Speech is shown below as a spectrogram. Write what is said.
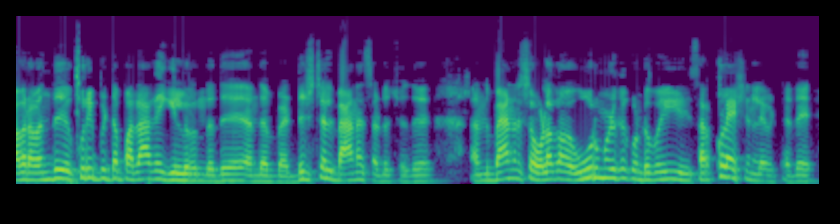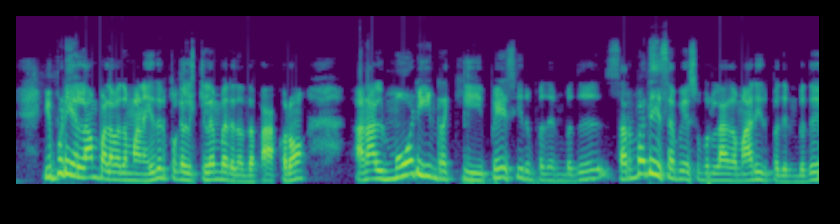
அவரை வந்து குறிப்பிட்ட பதாகையில் இருந்தது அந்த டிஜிட்டல் பேனர்ஸ் அடித்தது அந்த பேனர்ஸை உலகம் ஊர் முழுக்க கொண்டு போய் சர்க்குலேஷனில் விட்டது. இப்படியெல்லாம் பல விதமான எதிர்ப்புகள் கிளம்ப இருந்ததை பார்க்குறோம். ஆனால் மோடி இன்றைக்கு பேசியிருப்பது என்பது சர்வதேச பேசுபொருளாக மாறியிருப்பது என்பது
